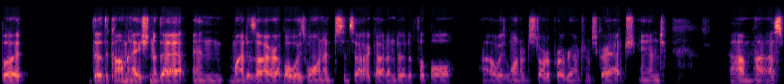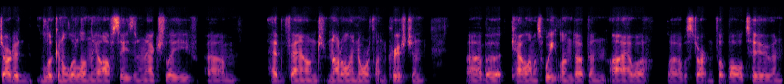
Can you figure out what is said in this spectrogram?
But the the combination of that and my desire, I've always wanted since I got into the football, I always wanted to start a program from scratch. And um, I started looking a little in the off season and actually um, had found not only Northland Christian, uh, but Calamus Wheatland up in Iowa uh, was starting football too, and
